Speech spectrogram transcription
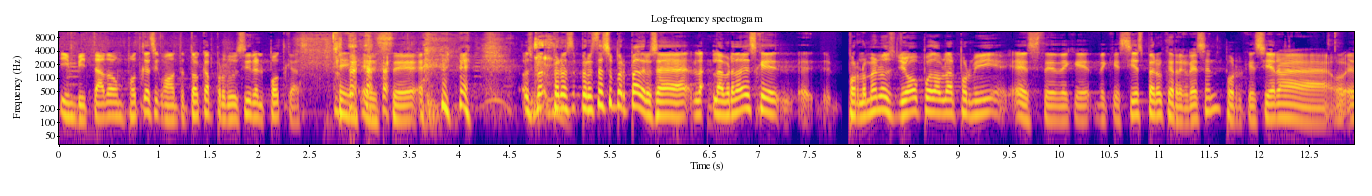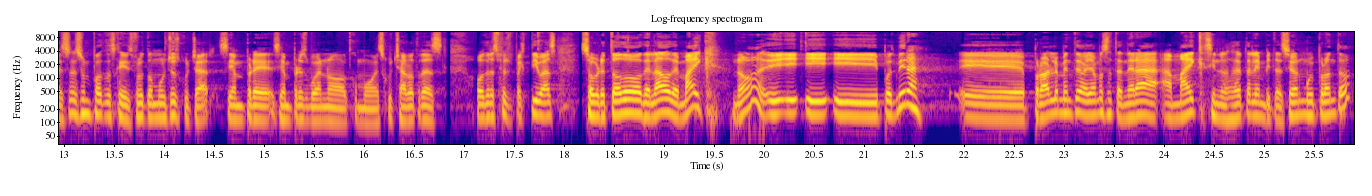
invitado a un podcast y cuando te toca producir el podcast. Sí. Este, pero, pero está súper padre. O sea, la, la verdad es que eh, por lo menos yo puedo hablar por mí este, de, que, de que sí espero que regresen, porque si era. Eso es un podcast que disfruto mucho escuchar. Siempre, siempre es bueno como escuchar otras, otras perspectivas, sobre todo del lado de Mike, ¿no? Y- y, pues mira. Eh, probablemente vayamos a tener a, a, Mike si nos acepta la invitación muy pronto.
